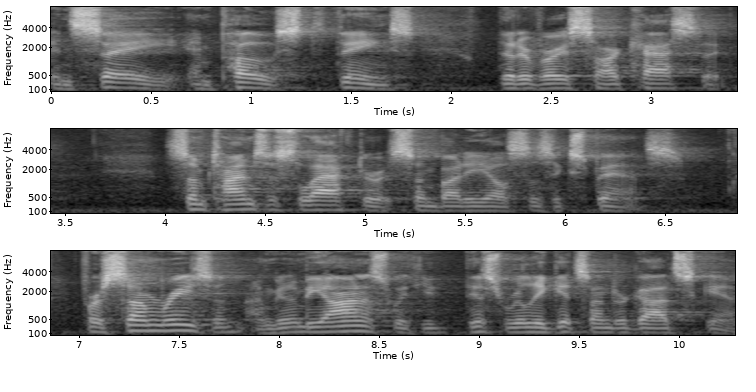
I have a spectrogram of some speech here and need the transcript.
and say and post things that are very sarcastic. Sometimes it's laughter at somebody else's expense. For some reason, I'm going to be honest with you, this really gets under God's skin.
